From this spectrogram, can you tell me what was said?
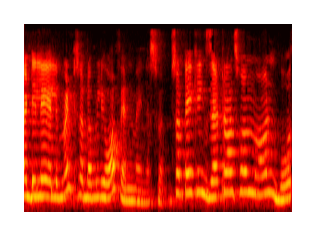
A delay element, so W of n minus 1. So taking Z transform on both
